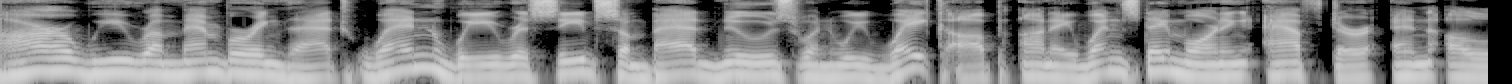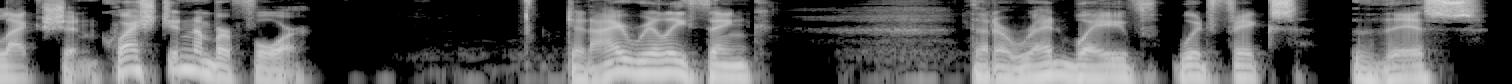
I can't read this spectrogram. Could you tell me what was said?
Are we remembering that when we receive some bad news when we wake up on a Wednesday morning after an election? Question number four Did I really think that a red wave would fix this?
